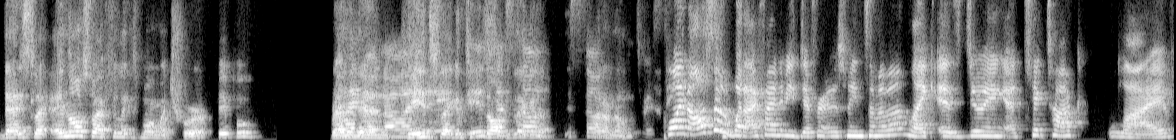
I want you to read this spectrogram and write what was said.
that it's like, and also I feel like it's more mature people rather than kids like a TikTok, like so, uh, a, so I don't know. Well, and also what I find to be different between some of them, like is doing a TikTok live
